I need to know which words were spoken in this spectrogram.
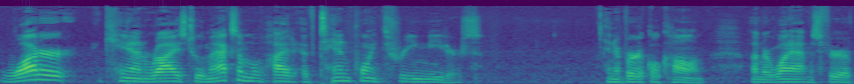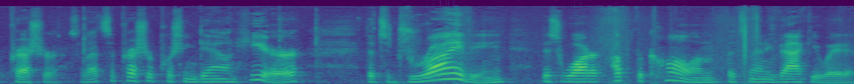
water can rise to a maximum height of 10.3 meters in a vertical column under one atmosphere of pressure. So that's the pressure pushing down here that's driving this water up the column that's been evacuated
